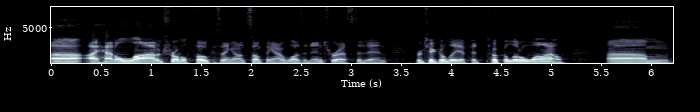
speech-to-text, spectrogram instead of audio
uh, I had a lot of trouble focusing on something I wasn't interested in, particularly if it took a little while. Um,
